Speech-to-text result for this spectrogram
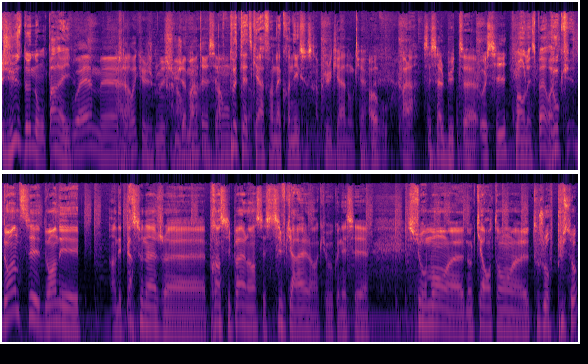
Juste de nom, pareil. Ouais, mais je t'avouerai que je me suis Alors, jamais voilà. intéressé Alors, Peut-être qu'à la fin de la chronique, ce sera plus le cas, donc euh, Oh. voilà, c'est ça le but euh, aussi. Bah, on l'espère, ouais. Donc, dans un, de ces- dans un des, un des personnages euh, principaux, hein, c'est Steve Carell, hein, que vous connaissez sûrement euh, dans 40 ans, euh, toujours puceau.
